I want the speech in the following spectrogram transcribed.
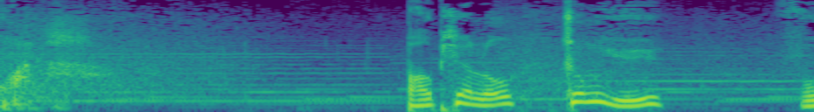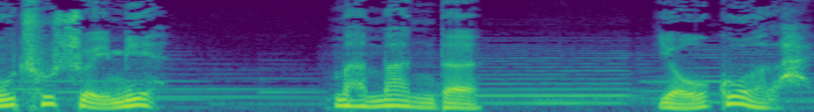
哗啦薄片龙终于浮出水面，慢慢的游过来。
